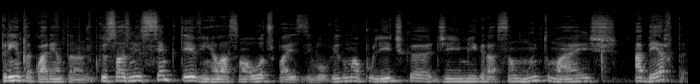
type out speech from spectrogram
30, 40 anos. Porque os Estados Unidos sempre teve, em relação a outros países desenvolvidos, uma política de imigração muito mais aberta.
